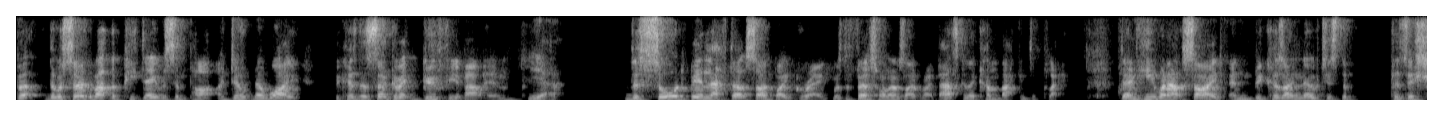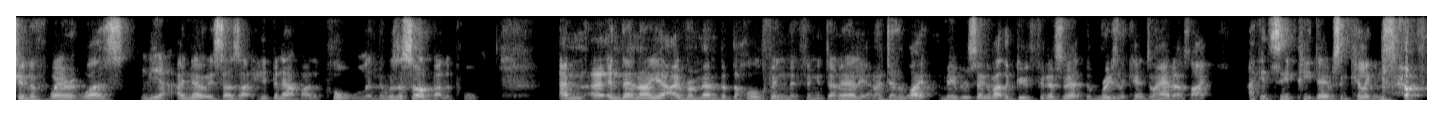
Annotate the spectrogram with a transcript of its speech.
but there was something about the Pete Davidson part. I don't know why. Because there's something a bit goofy about him. yeah, The sword being left outside by Greg was the first one I was like, right, that's going to come back into play. Then he went outside, and because I noticed the position of where it was, yeah, I noticed I was like he'd been out by the pool and there was a sword by the pool, and uh, and then I yeah I remembered the whole thing that thing had done earlier, and I don't know why maybe it was something about the goofiness of it. The reason it came to my head, I was like I could see Pete Davidson killing himself.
